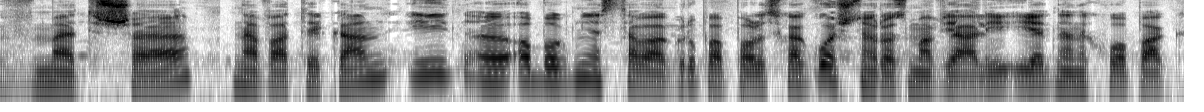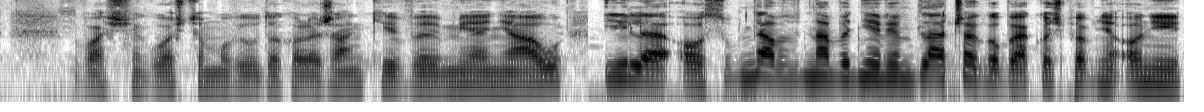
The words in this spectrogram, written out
w metrze na Watykan i e, obok mnie stała grupa polska, głośno rozmawiali i jeden chłopak właśnie głośno mówił do koleżanki, wymieniał ile osób, nawet, nie wiem dlaczego, bo jakoś pewnie oni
